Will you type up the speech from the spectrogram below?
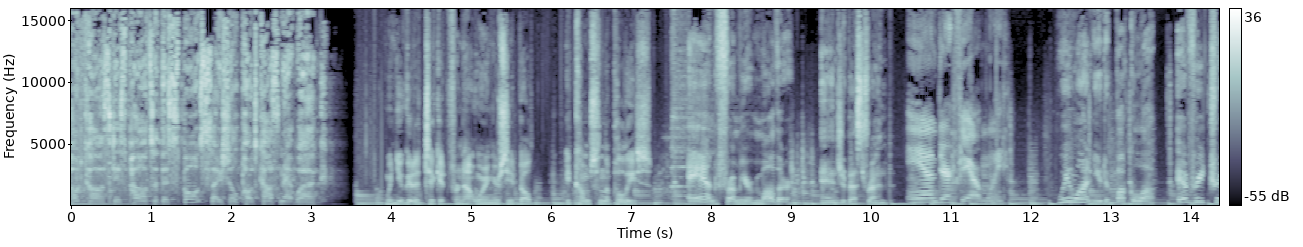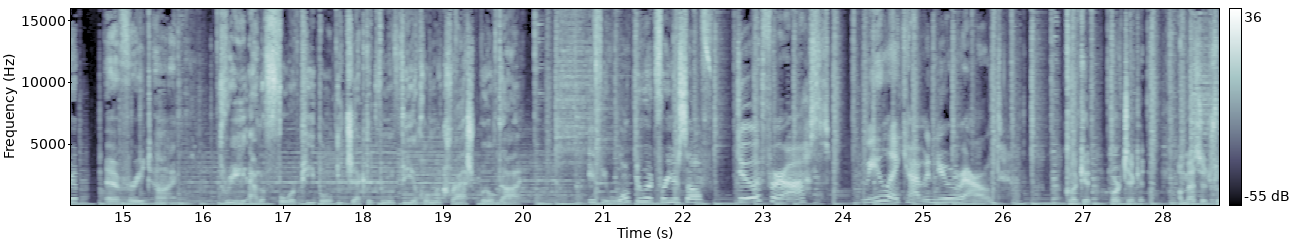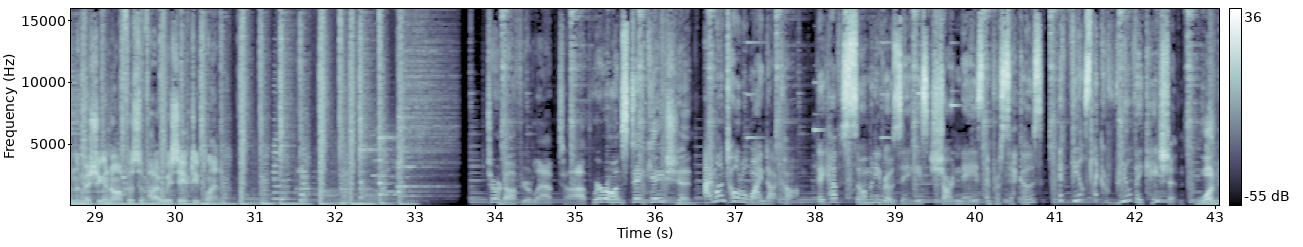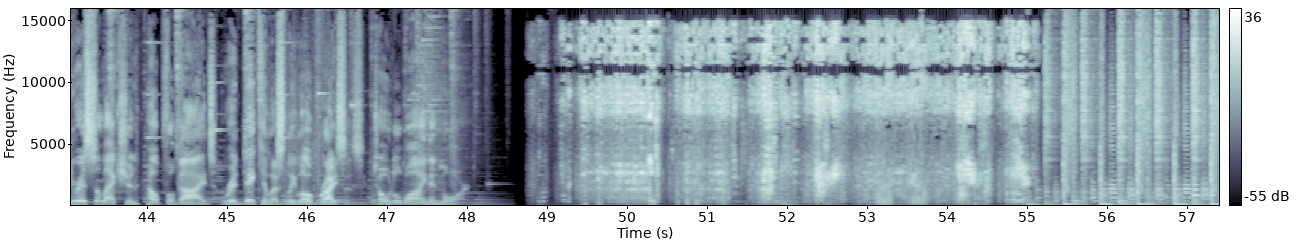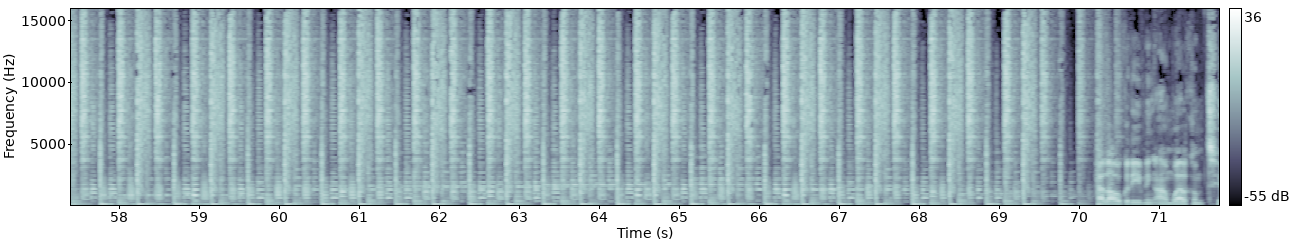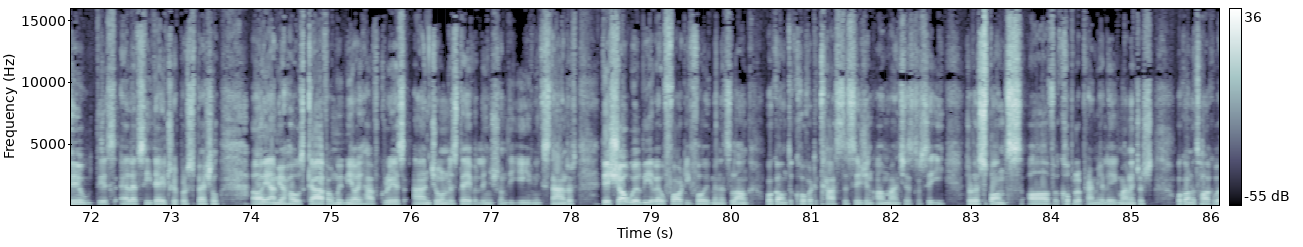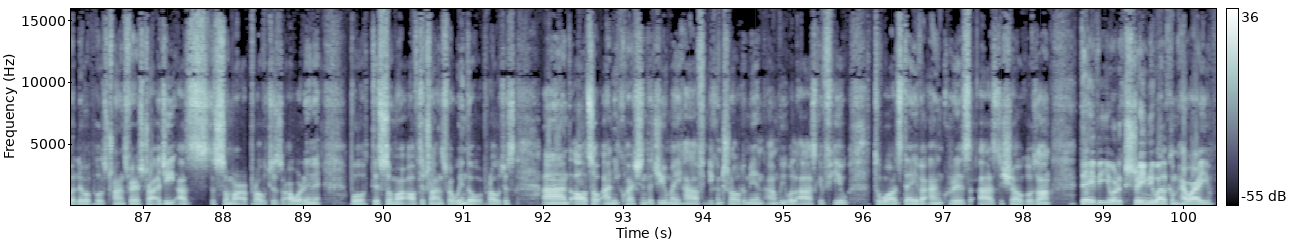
podcast is part of the Sports Social Podcast Network. When you get a ticket for not wearing your seatbelt, it comes from the police. And from your mother. And your best friend. And your family. We want you to buckle up every trip, every time. Three out of four people ejected from a vehicle in a crash will die. If you won't do it for yourself, do it for us. We like having you around. Click it or ticket. A message from the Michigan Office of Highway Safety Planning. Turn off your laptop. We're on staycation. I'm on TotalWine.com. They have so many rosés, chardonnays, and proseccos. It feels like a real vacation. Wondrous selection, helpful guides, ridiculously low prices. Total Wine and more. Hello, good evening, and welcome to this LFC Day Tripper special. I am your host, Gav, and with me I have Grace and journalist David Lynch from the Evening Standard. This show will be about 45 minutes long. We're going to cover the CAS decision on Manchester City, the response of a couple of Premier League managers. We're going to talk about Liverpool's transfer strategy as the summer approaches, or we're in it, but the summer of the transfer window approaches, and also any questions that you may have, you can throw them in, and we will ask a few towards David and Chris as the show goes on. David, you are extremely welcome. How are you?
